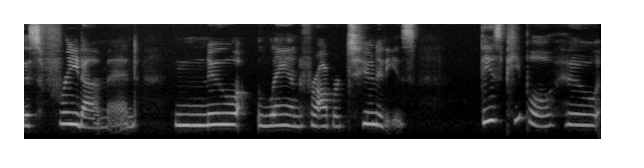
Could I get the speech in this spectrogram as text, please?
this freedom and new land for opportunities, these people who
